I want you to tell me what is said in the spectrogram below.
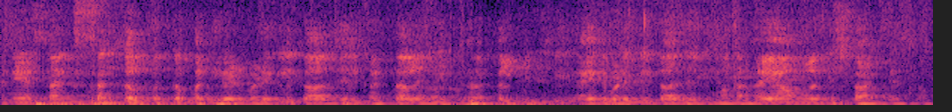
అనే సం- సంకల్పంతో పదిహేడు మెడికల్ కాలేజీలు కట్టాలని చెప్పి సంకల్పించి ఐదు మెడికల్ కాలేజీలు మన హయాంలోనే స్టార్ట్ చేస్తాం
